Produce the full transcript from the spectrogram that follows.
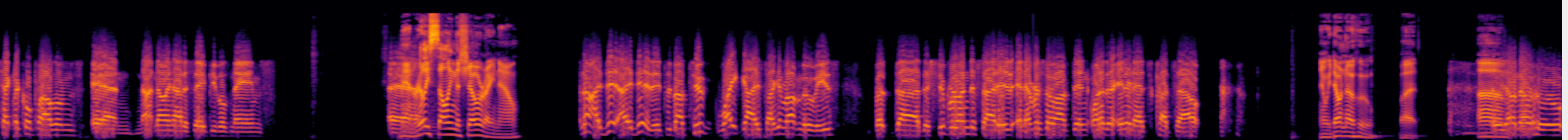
technical problems and not knowing how to say people's names. man, really selling the show right now. no, I did. I did. It's about two white guys talking about movies, but uh, they're super undecided, and ever so often one of their internets cuts out. and we don't know who. But and Um, we don't know who.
